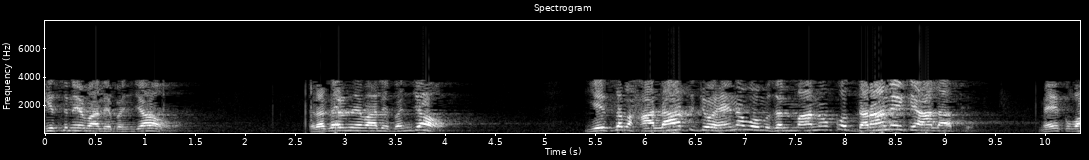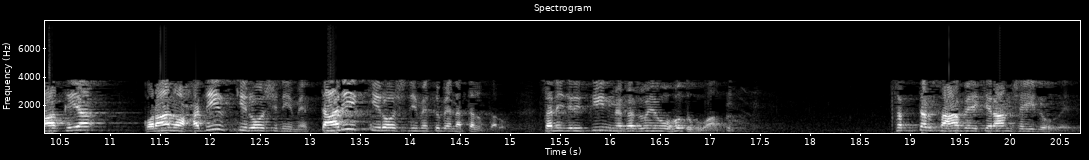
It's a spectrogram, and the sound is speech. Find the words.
گھسنے والے بن جاؤ، رگڑنے والے بن جاؤ۔ یہ سب حالات جو ہے نا، وہ مسلمانوں کو ڈرانے کے حالات ہیں۔ میں ایک واقعہ قرآن و حدیث کی روشنی میں، تاریخ کی روشنی میں تمہیں نقل کروں سنجری تین میں غزوہ وہ خود ہوا۔ ستر صحابہ کرام شہید ہو گئے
